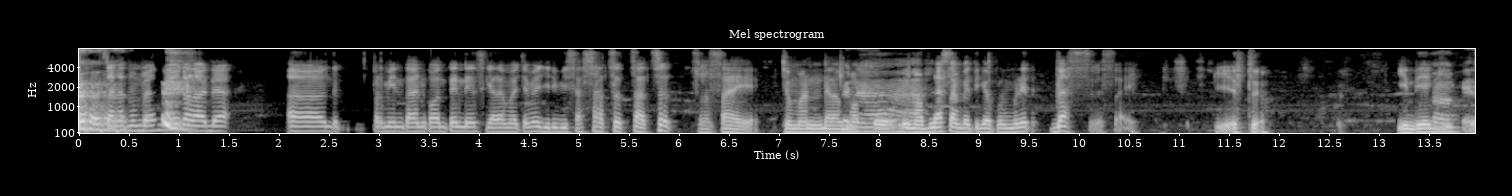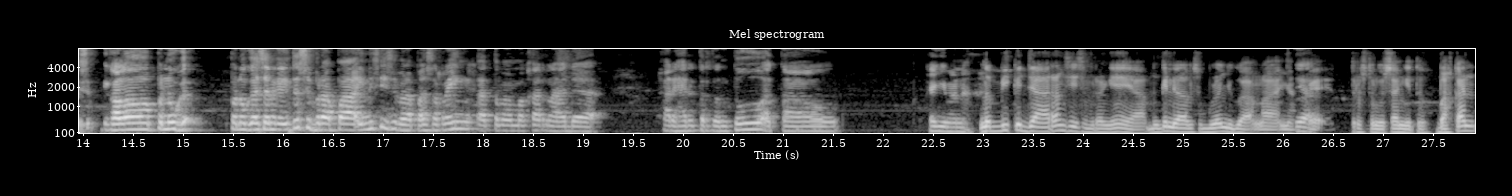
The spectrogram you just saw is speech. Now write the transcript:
sangat membantu kalau ada eh, untuk permintaan konten dan segala macamnya jadi bisa sat set sat set selesai cuman dalam waktu Benar. 15 sampai 30 menit blas selesai gitu intinya Oke. gitu Kalau penuga penugasan kayak itu seberapa ini sih seberapa sering atau memang karena ada hari-hari tertentu atau kayak gimana? lebih ke jarang sih sebenarnya ya mungkin dalam sebulan juga nggak Ya. nyampe terus-terusan gitu bahkan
